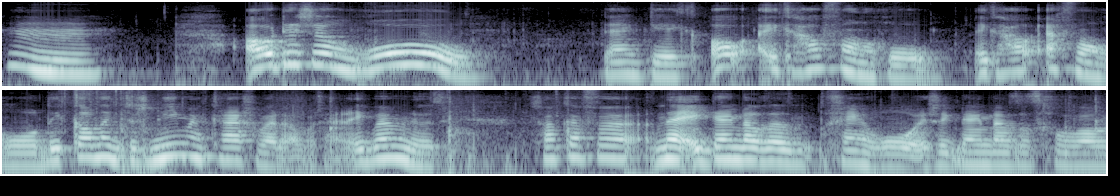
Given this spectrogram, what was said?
Hmm. Oh, dit is een rol. Denk ik. Oh, ik hou van rol. Ik hou echt van rol. Die kan ik dus niet meer krijgen bij de Albert. Ik ben benieuwd. Zal ik even... Nee, ik denk dat het geen rol is. Ik denk dat het gewoon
